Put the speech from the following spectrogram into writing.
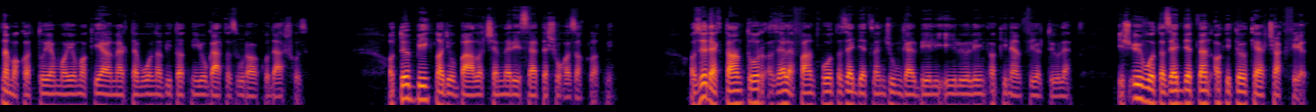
nem akadt olyan majom, aki elmerte volna vitatni jogát az uralkodáshoz. A többi, nagyobb állat sem merészelte soha zaklatni. Az öreg tántor, az elefánt volt az egyetlen dzsungelbéli élőlény, aki nem félt tőle, és ő volt az egyetlen, akitől Kercsák félt.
